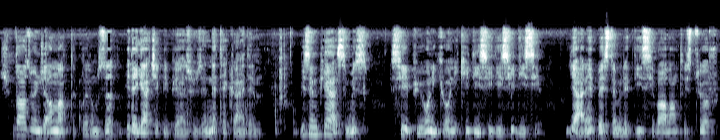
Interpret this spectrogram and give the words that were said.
Şimdi az önce anlattıklarımızı bir de gerçek bir PLC üzerine tekrar edelim. Bizim PLC'miz CPU 1212 DC. Yani beslemeli DC bağlantı istiyor.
